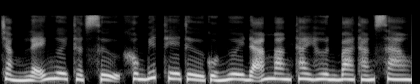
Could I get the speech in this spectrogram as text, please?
Chẳng lẽ ngươi thật sự không biết thê tử của ngươi đã mang thai hơn 3 tháng sao?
